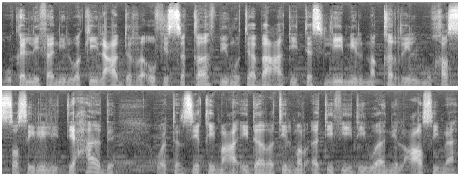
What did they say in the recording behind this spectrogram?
مكلفا الوكيل عبد الرؤوف السقاف بمتابعة تسليم المقر المخصص للاتحاد والتنسيق مع إدارة المرأة في ديوان العاصمة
